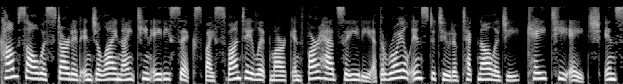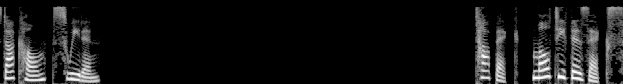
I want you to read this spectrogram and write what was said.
COMSOL was started in July 1986 by Svante Littmark and Farhad Saeidi at the Royal Institute of Technology KTH in Stockholm, Sweden. Topic: Multiphysics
